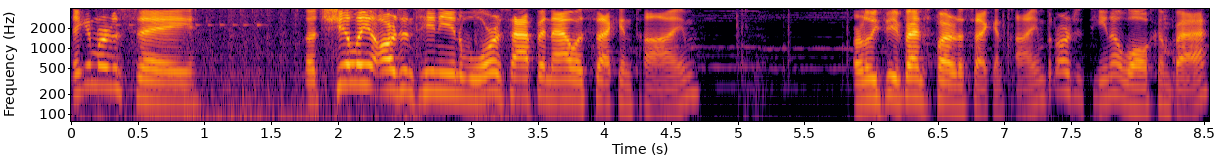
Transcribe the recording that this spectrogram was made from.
Taking more to say, the Chilean-Argentinian wars has happened now a second time. Or at least the events fired a second time. But Argentina, welcome back.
